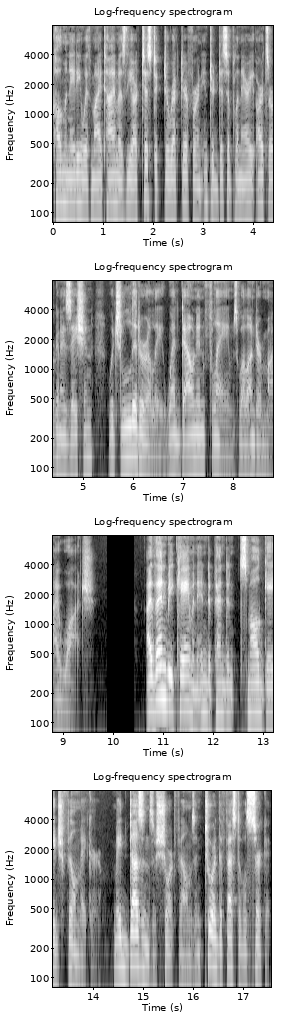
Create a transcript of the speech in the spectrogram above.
culminating with my time as the artistic director for an interdisciplinary arts organization which literally went down in flames while under my watch. I then became an independent, small gauge filmmaker, made dozens of short films, and toured the festival circuit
